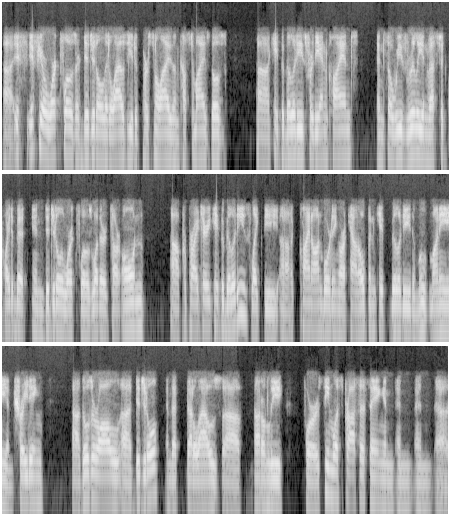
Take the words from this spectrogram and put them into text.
Uh, if if your workflows are digital, it allows you to personalize and customize those uh, capabilities for the end client. And so we've really invested quite a bit in digital workflows, whether it's our own proprietary capabilities like the client onboarding or account open capability, the move money and trading. those are all digital, and that that allows not only for seamless processing and and and uh,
